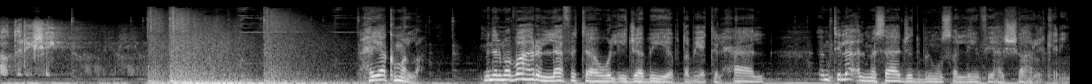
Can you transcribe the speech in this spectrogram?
بخاطري شيء. حياكم الله. من المظاهر اللافتة والإيجابية بطبيعة الحال امتلاء المساجد بالمصلين في هالشهر الكريم.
